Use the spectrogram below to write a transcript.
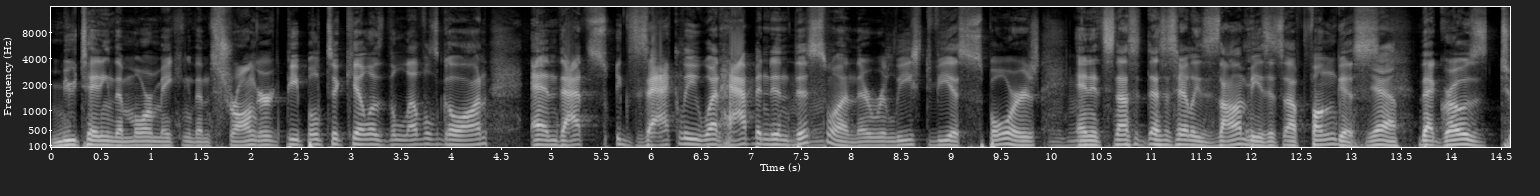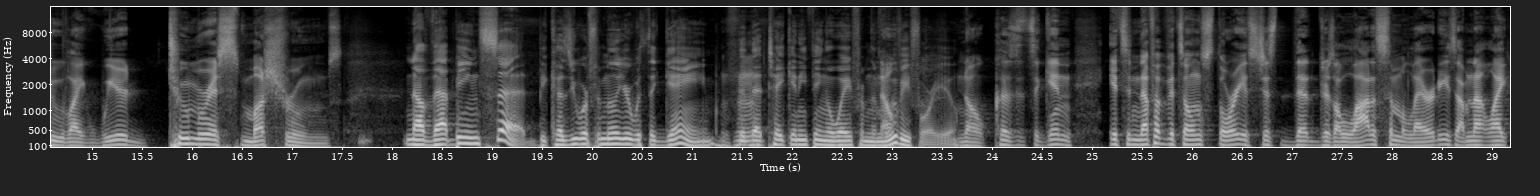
mutating them more, making them stronger people to kill as the levels go on. And that's exactly what happened in this mm-hmm. one. They're released via spores, mm-hmm. and it's not necessarily zombies, it's, a fungus Yeah. that grows to like weird tumorous mushrooms. Now that being said, because you were familiar with the game, Mm-hmm. did that take anything away from the movie for you? No, because it's again, it's enough of its own story. It's just that there's a lot of similarities. I'm not like,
